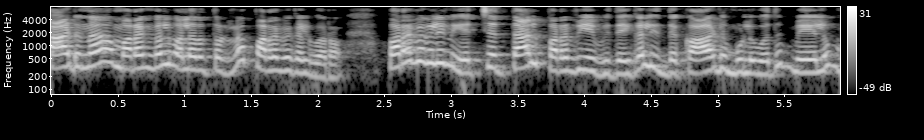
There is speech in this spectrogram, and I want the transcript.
காடுனா மரங்கள் வளரத் தொடங்கினா பறவைகள் வரும். பறவைகளின் எச்சத்தால் பரவிய விதைகள் இந்த காடு முழுவதும் மேலும்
